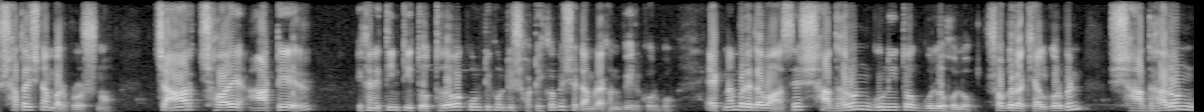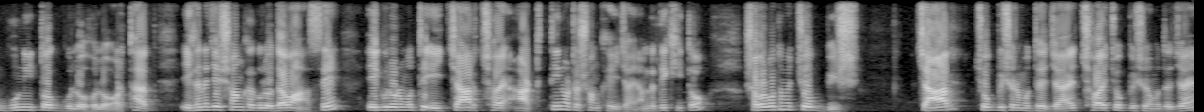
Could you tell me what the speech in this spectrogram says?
সাতাইশ নম্বর প্রশ্ন, চার ছয় আটের এখানে তিনটি তথ্য দেওয়া, কোনটি কোনটি সঠিক হবে সেটা আমরা এখন বের করব। এক নম্বরে দেওয়া আছে, সাধারণ গুণিতকগুলো হলো, শব্দটা খেয়াল করবেন, সাধারণ গুণিতকগুলো হলো, অর্থাৎ এখানে যে সংখ্যাগুলো দেওয়া আছে, এগুলোর মধ্যে এই চার, ছয়, আট তিনোটা সংখ্যাই যায়। আমরা দেখি তো, সবার প্রথমে চব্বিশ। চার চব্বিশের মধ্যে যায়, ছয় চব্বিশের মধ্যে যায়,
